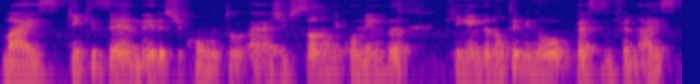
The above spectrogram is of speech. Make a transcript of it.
Mas quem quiser ler este conto, é, a gente só não recomenda quem ainda não terminou o Peças Infernais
